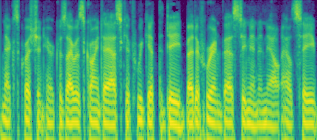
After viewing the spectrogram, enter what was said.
next question here because I was going to ask if we get the deed, but if we're investing in an LLC,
